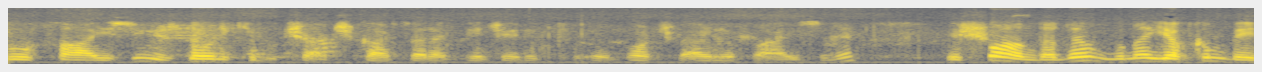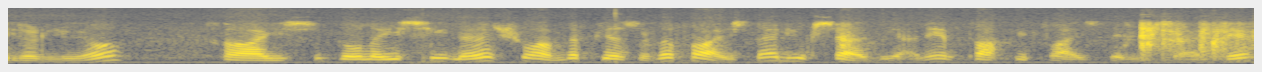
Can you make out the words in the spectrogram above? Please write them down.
bu faizi %12,5'a çıkartarak gecelik e, borç verme faizini. Ve şu anda da buna yakın belirliyor faizi. Dolayısıyla şu anda piyasada faizler yükseldi. Yani hem tahvil faizleri yükseldi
